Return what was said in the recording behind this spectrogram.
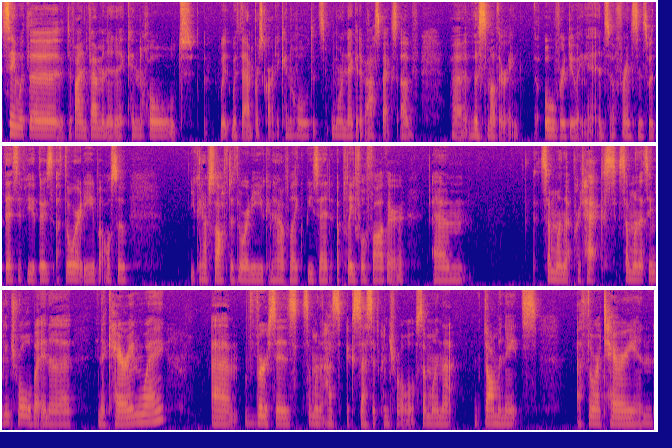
same with the divine feminine, it can hold with with the Empress card, it can hold its more negative aspects of uh, the smothering, the overdoing it. And so, for instance, with this, if you there's authority, but also you can have soft authority. You can have, like we said, a playful father, um, someone that protects, someone that's in control, but in a in a caring way um, versus someone that has excessive control, someone that dominates, authoritarian.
